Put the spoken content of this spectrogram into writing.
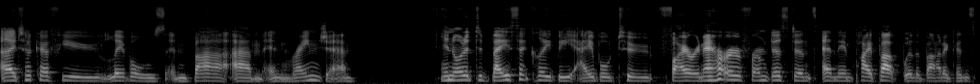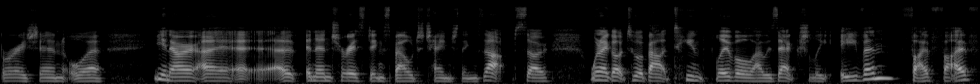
I took a few levels in bar um, in Ranger in order to basically be able to fire an arrow from distance and then pipe up with a bardic inspiration or you know, a, a, an interesting spell to change things up. So when I got to about 10th level, I was actually even 5 5.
